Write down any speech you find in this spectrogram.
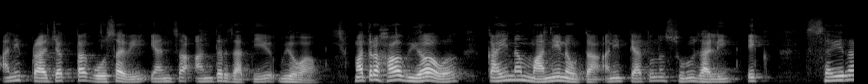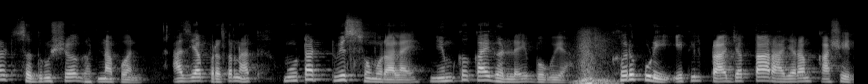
आणि प्राजक्ता गोसावी यांचा आंतरजातीय विवाह. मात्र हा विवाह काहींना मान्य नव्हता आणि त्यातूनच सुरू झाली एक सैराट सदृश्य घटना पण. आज या प्रकरणात मोठा ट्विस्ट समोर आला आहे नेमकं काय घडलंय बघूया. खरपुडी येथील प्राजक्ता राजाराम काशीद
